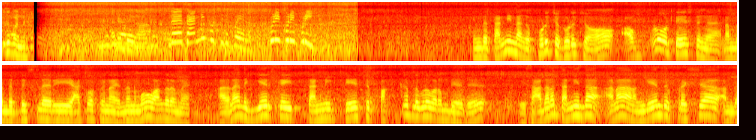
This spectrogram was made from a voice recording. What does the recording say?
இது பண்ணு. தண்ணி பிடிச்சிட்டு போயிடுறோம் புடி புடி புடி. இந்த தண்ணி நாங்கள் பிடிச்சி குடித்தோம் அவ்வளோ டேஸ்ட்டுங்க. நம்ம இந்த பிஸ்லரி அக்வாஃபினா என்னென்னமோ வாங்குறோமே. அதெல்லாம் இந்த இயற்கை தண்ணி டேஸ்ட்டு பக்கத்தில் கூட வர முடியாது. இது சாதாரண தண்ணி தான். ஆனால் அங்கேருந்து ஃப்ரெஷ்ஷாக அந்த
